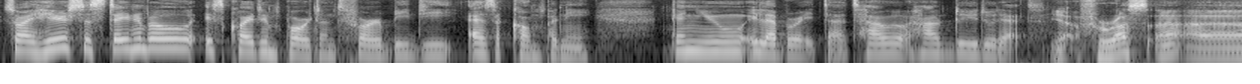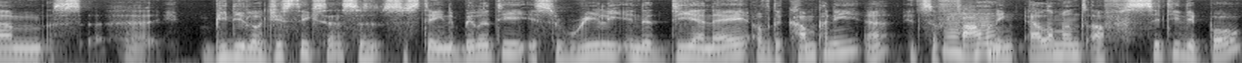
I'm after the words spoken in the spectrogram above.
so I hear sustainable is quite important for BD as a company. Can you elaborate that? How how do you do that? Yeah, for us, uh, um, uh, BD Logistics uh, sustainability is really in the DNA of the company. Uh, it's a mm -hmm. founding element of City Depot,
